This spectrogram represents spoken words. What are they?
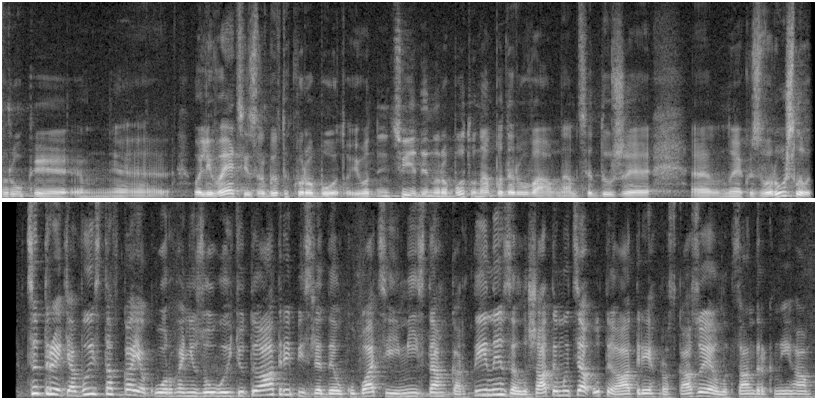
в руки ем, е, олівець і зробив таку роботу. І от цю єдину роботу нам подарував. Нам це дуже е, ну, якось зворушливо. Це третя виставка, яку організовують у театрі після деокупації міста. Картини залишатимуться у театрі, розказує Олександр Книга.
